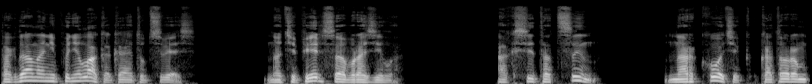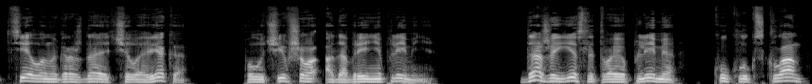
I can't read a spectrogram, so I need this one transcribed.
Тогда она не поняла, какая тут связь, но теперь сообразила. Окситоцин — наркотик, которым тело награждает человека, получившего одобрение племени. Даже если твое племя Куклукс-клан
